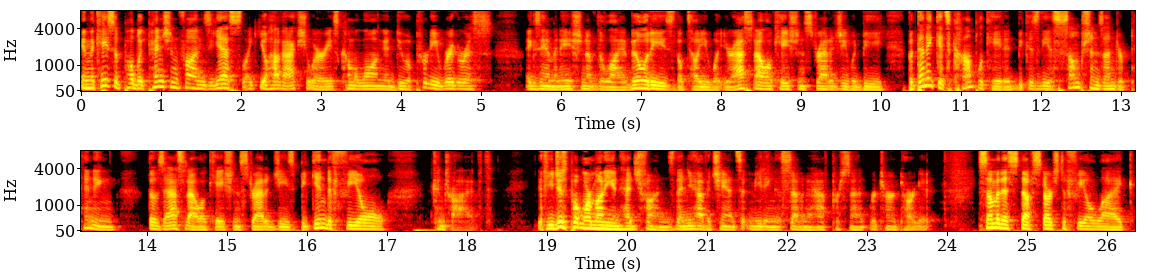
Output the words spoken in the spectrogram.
In the case of public pension funds, yes, like you'll have actuaries come along and do a pretty rigorous examination of the liabilities. They'll tell you what your asset allocation strategy would be. But then it gets complicated because the assumptions underpinning those asset allocation strategies begin to feel contrived. If you just put more money in hedge funds, then you have a chance at meeting the 7.5% return target some of this stuff starts to feel like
